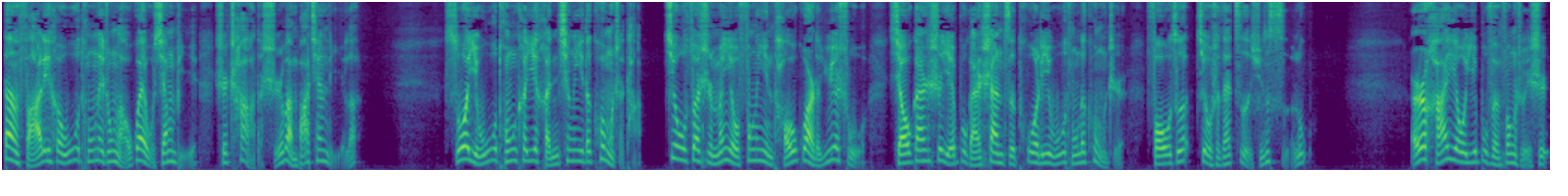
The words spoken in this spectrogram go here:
但法力和梧桐那种老怪物相比是差的十万八千里了。所以梧桐可以很轻易的控制它，就算是没有封印陶罐的约束，小干尸也不敢擅自脱离梧桐的控制，否则就是在自寻死路。而还有一部分风水师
